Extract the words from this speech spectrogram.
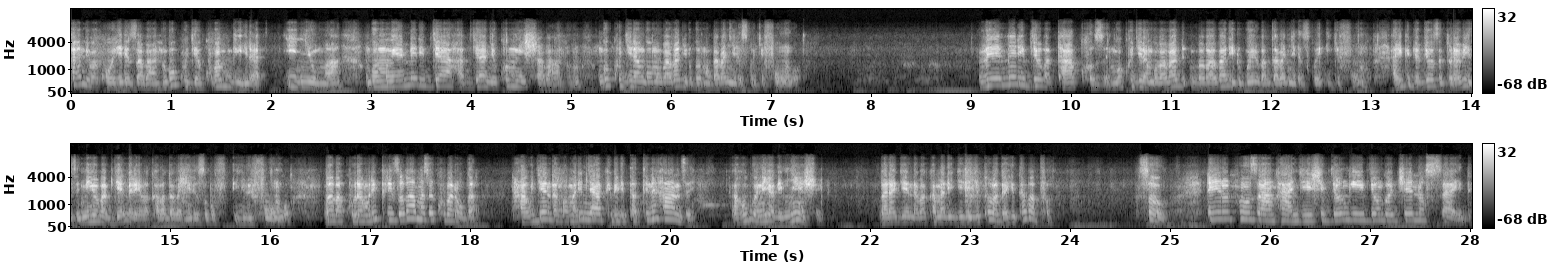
kandi bakohereza abantu bo kujya kubabwira inyuma ngo mwemere ibyaha byanyu ko mwishe abantu ngo kugira ngo mubabarirwe mugabanyirizwe igifungo bemera ibyo batakoze ngo kugira ngo baba- bababarirwe bagabanyirizwe igifungo. Ariko ibyo byose turabizi niyo babyemereye bakabagabanyiriza ibifungo. Babakura muri pirizo bamaze kubaroga. Ntawe ugenda ngo amare imyaka ibiri itatu ine hanze. Ahubwo niyo ni myinshi baragenda bakamara igihe gito bagahita bapfa. So rero ntuzankangisha ibyo ngibyo ngo genocide.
